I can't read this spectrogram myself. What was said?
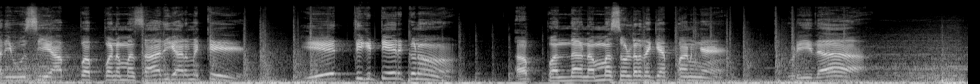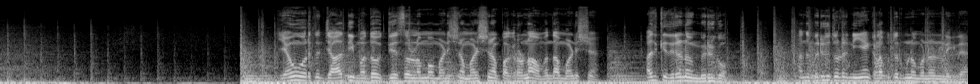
சாதி ஊசி அப்பப்ப நம்ம சாதிகாரனுக்கு ஏத்திக்கிட்டே இருக்கணும். அப்பந்தான் நம்ம சொல்றத கேட்பானுங்க. புரியுதா? ஏன் ஒருத்தன் ஜாதி மத உத்தேசம் இல்லாமல் மனுஷனை மனுஷனை பார்க்குறோன்னா அவன் தான் மனுஷன். அதுக்கு எதிரான மிருகம். அந்த மிருகத்தோட நீ ஏன் கலப்பு திருமணம் பண்ணணும்னு நினைக்கிற?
